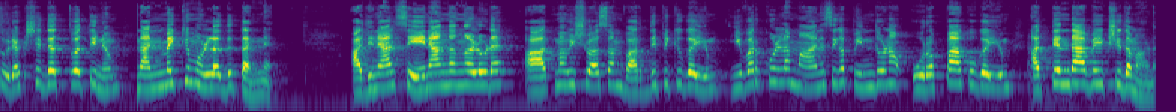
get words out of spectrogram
സുരക്ഷിതത്വത്തിനും നന്മയ്ക്കുമുള്ളത് തന്നെ. അതിനാൽ സേനാംഗങ്ങളുടെ ആത്മവിശ്വാസം വർദ്ധിപ്പിക്കുകയും ഇവർക്കുള്ള മാനസിക പിന്തുണ ഉറപ്പാക്കുകയും അത്യന്താപേക്ഷിതമാണ്.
